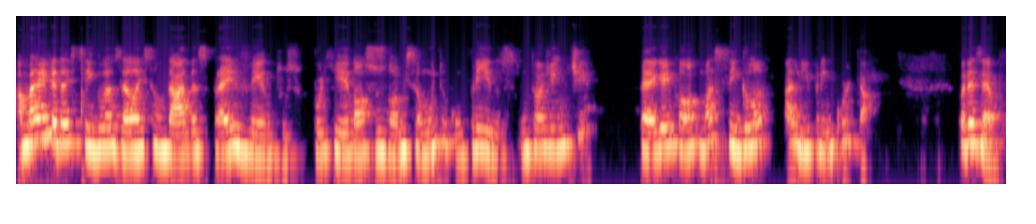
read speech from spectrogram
A maioria das siglas elas são dadas para eventos, porque nossos nomes são muito compridos, então a gente pega e coloca uma sigla ali para encurtar. Por exemplo,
